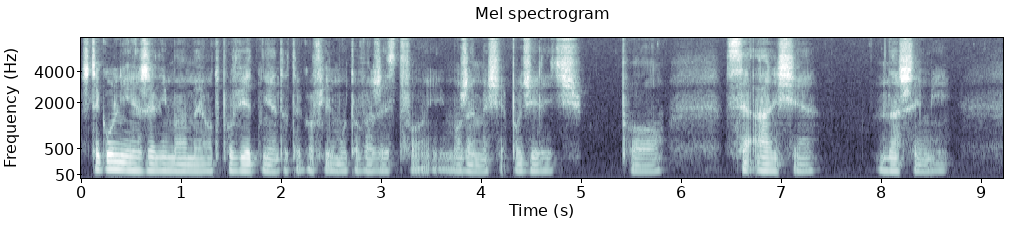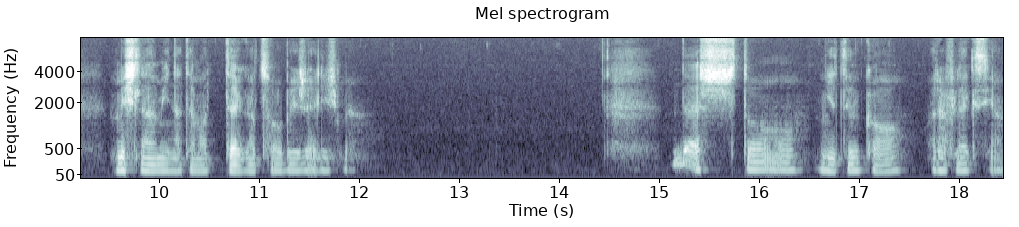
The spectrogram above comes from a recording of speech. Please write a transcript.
Szczególnie jeżeli mamy odpowiednie do tego filmu towarzystwo i możemy się podzielić po seansie naszymi myślami na temat tego, co obejrzeliśmy. Deszcz to nie tylko refleksja,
